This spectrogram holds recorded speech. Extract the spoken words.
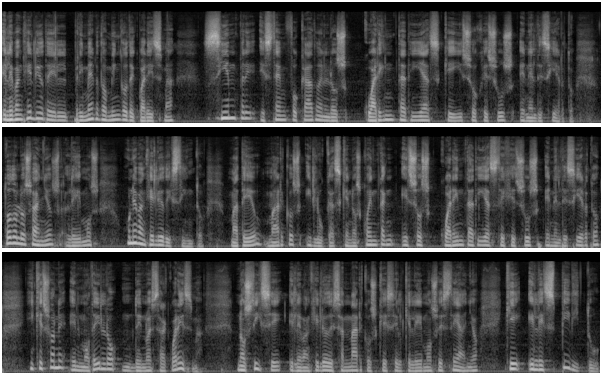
El Evangelio del primer domingo de Cuaresma siempre está enfocado en los 40 días que hizo Jesús en el desierto. Todos los años leemos un evangelio distinto, Mateo, Marcos y Lucas, que nos cuentan esos 40 días de Jesús en el desierto y que son el modelo de nuestra cuaresma. Nos dice el evangelio de San Marcos, que es el que leemos este año, que el Espíritu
